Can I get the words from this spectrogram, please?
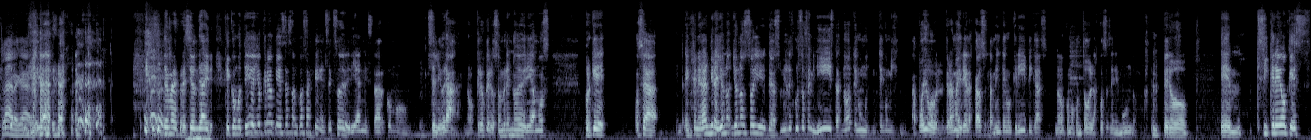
Claro, claro. es un tema de presión de aire. Que como te digo, yo creo que esas son cosas que en el sexo deberían estar como celebradas, ¿no? Creo que los hombres no deberíamos, porque, o sea, en general, mira, yo no, yo no soy de asumir discursos feministas, ¿no? Tengo, tengo mi apoyo, gran mayoría de las causas, también tengo críticas, ¿no? Como con todas las cosas en el mundo. Pero em, sí creo que es,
